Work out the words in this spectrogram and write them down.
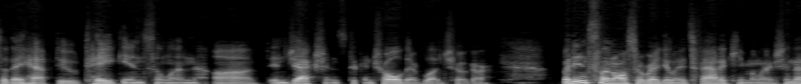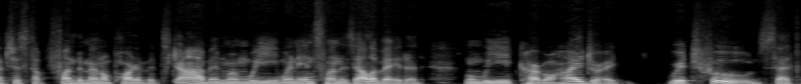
So they have to take insulin uh, injections to control their blood sugar. But insulin also regulates fat accumulation. That's just a fundamental part of its job. And when we, when insulin is elevated, when we eat carbohydrate, rich foods that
